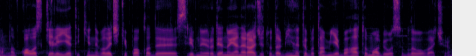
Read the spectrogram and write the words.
там навколо скелі є такі невеличкі поклади срібної руди, але я не раджу туди бігати, бо там є багато мобів, особливо вечором.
